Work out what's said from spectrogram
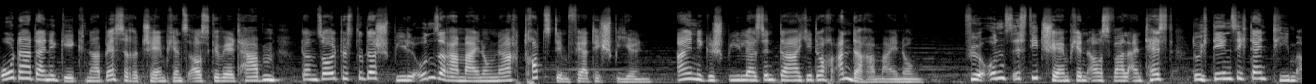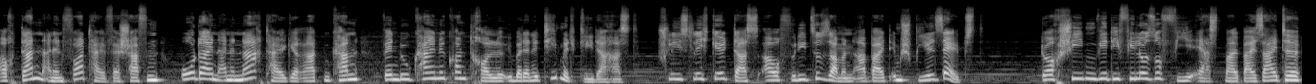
oder deine Gegner bessere Champions ausgewählt haben, dann solltest du das Spiel unserer Meinung nach trotzdem fertig spielen. Einige Spieler sind da jedoch anderer Meinung. Für uns ist die Champion-Auswahl ein Test, durch den sich dein Team auch dann einen Vorteil verschaffen oder in einen Nachteil geraten kann, wenn du keine Kontrolle über deine Teammitglieder hast. Schließlich gilt das auch für die Zusammenarbeit im Spiel selbst. Doch schieben wir die Philosophie erstmal beiseite,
